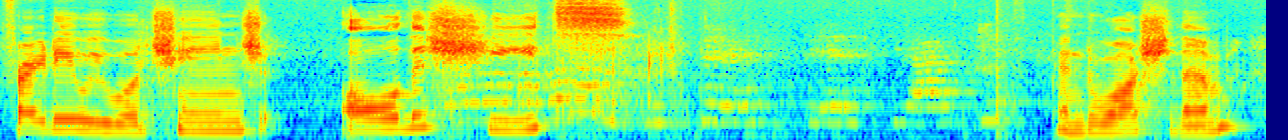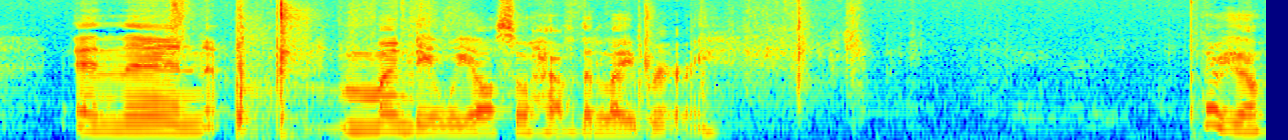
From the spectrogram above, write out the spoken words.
Friday we will change all the sheets and wash them. And then Monday we also have the library. There we go.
